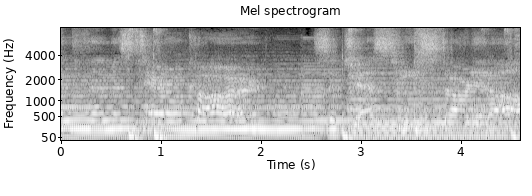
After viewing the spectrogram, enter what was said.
infamous tarot card Suggests he started off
